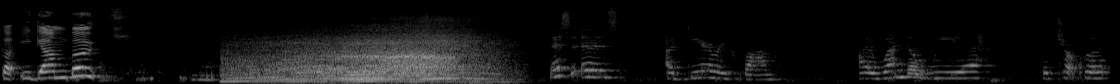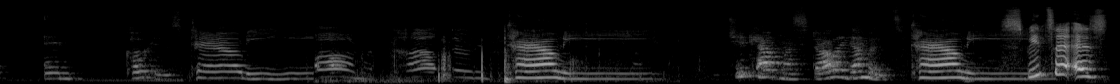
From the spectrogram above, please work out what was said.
Got your gum boots? This is a dairy farm. I wonder where the chocolate and coke is. Townie. Oh, my car dirty. Townie. Check out my styling gumboots. Townie. Spencer is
